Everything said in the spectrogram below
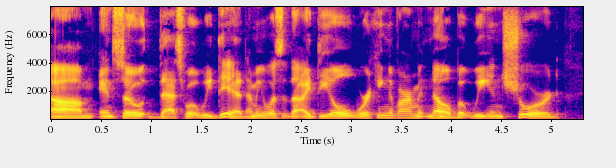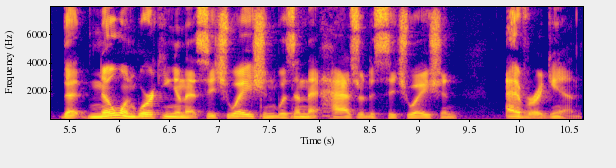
Um, and so that's what we did. I mean, was it the ideal working environment? No, but we ensured that no one working in that situation was in that hazardous situation ever again.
